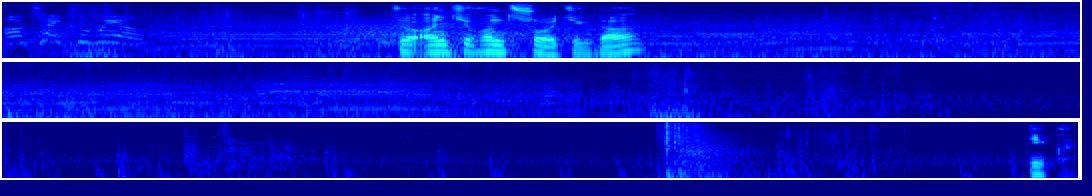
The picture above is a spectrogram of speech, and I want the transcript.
I'll take the wheel. Це антиваншотик, да? Mag.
